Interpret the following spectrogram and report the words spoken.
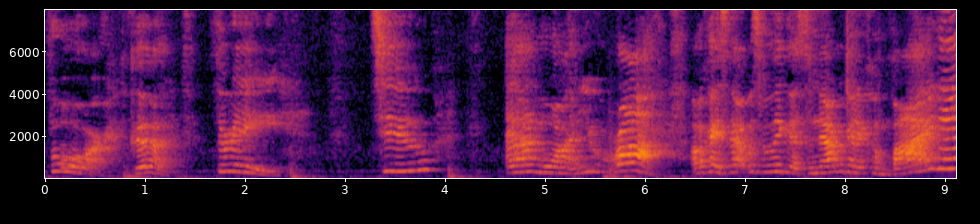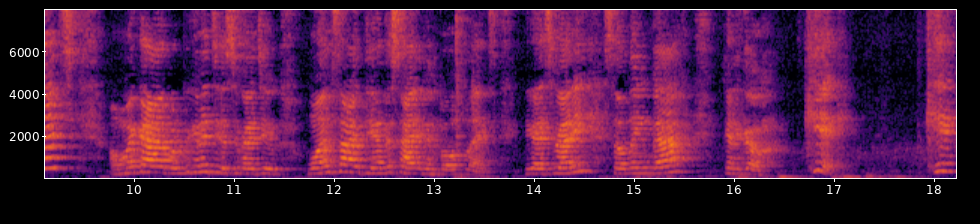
four, good. Three, two, and one. You rock. Okay, so that was really good. So now we're gonna combine it. Oh my God, what are we gonna do? So we're gonna do one side, the other side, and then both legs. You guys ready? So lean back, you're gonna go kick, kick,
